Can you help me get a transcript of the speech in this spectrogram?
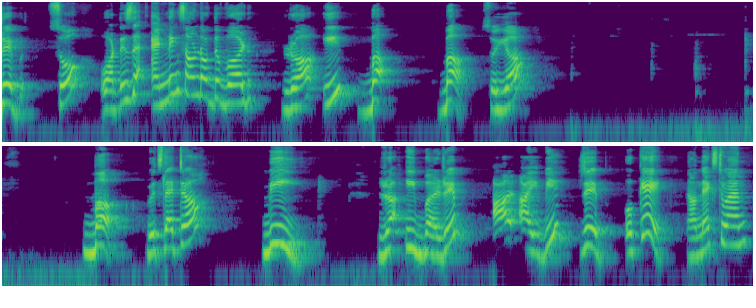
rib. So what is the ending sound of the word? R, E, B. B. So here B. Which letter? B. R-I-B, rib. R-I-B, rib. Okay. Now next one.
